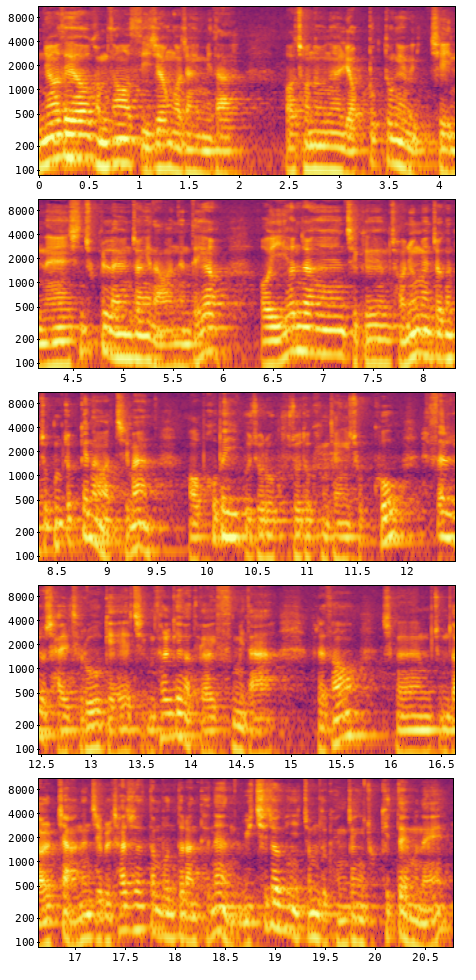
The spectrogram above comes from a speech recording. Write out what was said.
안녕하세요. 감성하우스 이재영 과장입니다. 어, 저는 오늘 역북동에 위치해 있는 신축 빌라 현장에 나왔는데요. 어, 이 현장은 지금 전용 면적은 조금 좁게 나왔지만 어, 포베이 구조로 구조도 굉장히 좋고 햇살도 잘 들어오게 지금 설계가 되어 있습니다. 그래서 지금 좀 넓지 않은 집을 찾으셨던 분들한테는 위치적인 이점도 굉장히 좋기 때문에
